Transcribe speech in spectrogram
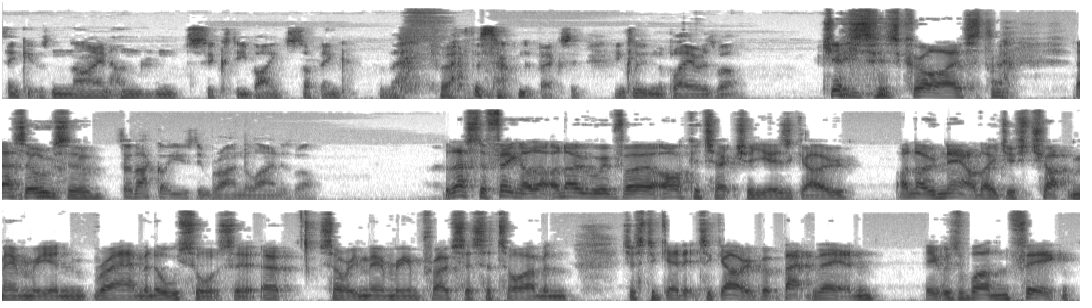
think it was 960 bytes. I think for the, for the sound effects, including the player as well. Jesus Christ. That's awesome. So that got used in Brian the Lion as well. But that's the thing. I, I know with uh, architecture years ago. I know now they just chuck memory and RAM and all sorts of uh, sorry memory and processor time and just to get it to go. But back then it was one thing,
